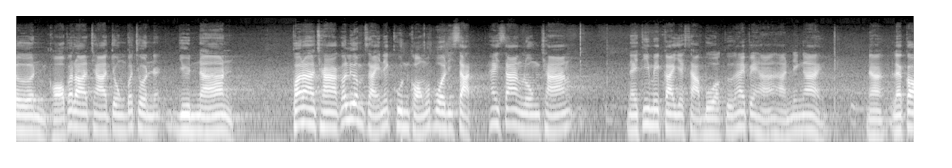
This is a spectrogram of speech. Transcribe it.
ริญ ขอพระราชาจงพระชนยืนนาน พระราชาก็เลื่อมใสในคุณของพระโพธิสัตว์ ให้สร้างโรงช้างในที่ไม่ไกลจากสาบัวคือให้ไปหาอาหารได้ง่ายนะแล้วก็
